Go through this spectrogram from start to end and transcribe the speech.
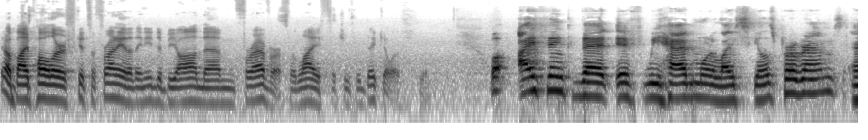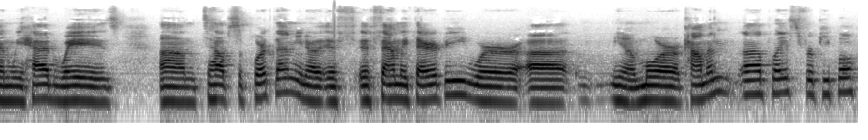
you know, bipolar schizophrenia that they need to be on them forever, for life, which is ridiculous. Well, I think that if we had more life skills programs and we had ways um, to help support them, you know, if if family therapy were uh, you know more common uh, place for people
